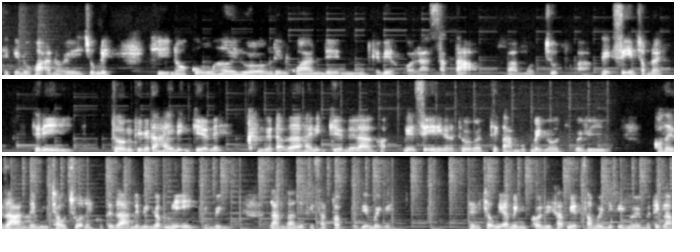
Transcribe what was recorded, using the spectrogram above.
thiết kế đồ họa nói chung đi thì nó cũng hơi hướng liên quan đến cái việc gọi là sáng tạo và một chút à, nghệ sĩ ở trong đấy. Thế thì thường thì người ta hay định kiến ấy người ta rất là hay định kiến đấy là họ, nghệ sĩ thì người ta thường là thích làm một mình hơn bởi vì có thời gian để mình trau chuốt ấy có thời gian để mình ngẫm nghĩ để mình làm ra những cái sản phẩm của riêng mình ấy. Thế thì châu nghĩ mình có gì khác biệt so với những cái người mà thích làm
